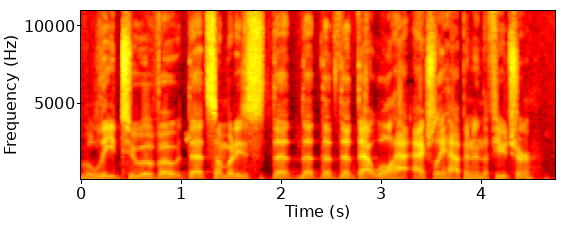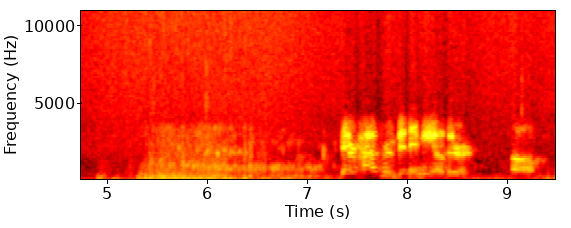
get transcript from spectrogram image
lead to a vote that somebody's that that that that, that will ha- actually happen in the future? There hasn't been any other um,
